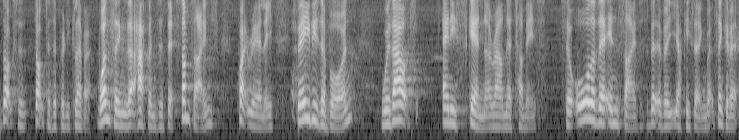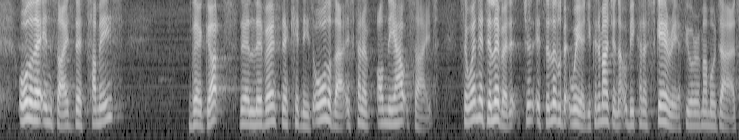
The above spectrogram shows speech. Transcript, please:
doctors, doctors are pretty clever. One thing that happens is this sometimes, quite rarely, babies are born without any skin around their tummies. So all of their insides, it's a bit of a yucky thing, but think of it. All of their insides, their tummies, their guts, their livers, their kidneys, all of that is kind of on the outside. So when they're delivered, it it's a little bit weird. You can imagine that would be kind of scary if you were a mum or dad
